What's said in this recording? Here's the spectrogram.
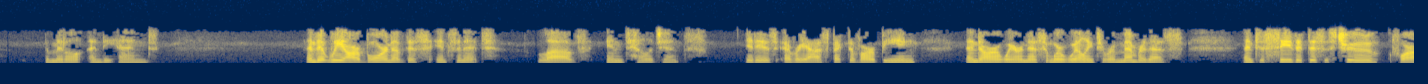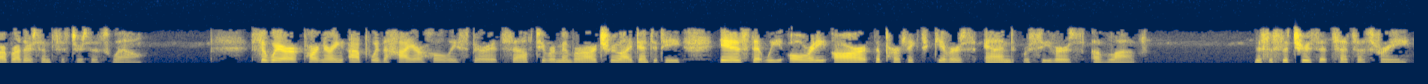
the middle, and the end, and that we are born of this infinite love intelligence. It is every aspect of our being and our awareness, and we're willing to remember this and to see that this is true for our brothers and sisters as well. So we're partnering up with the higher Holy Spirit self to remember our true identity is that we already are the perfect givers and receivers of love. This is the truth that sets us free.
